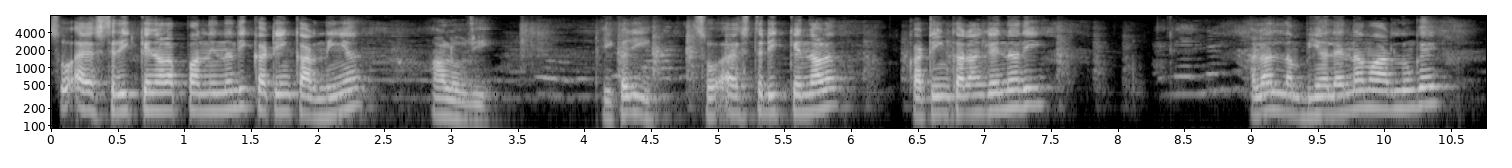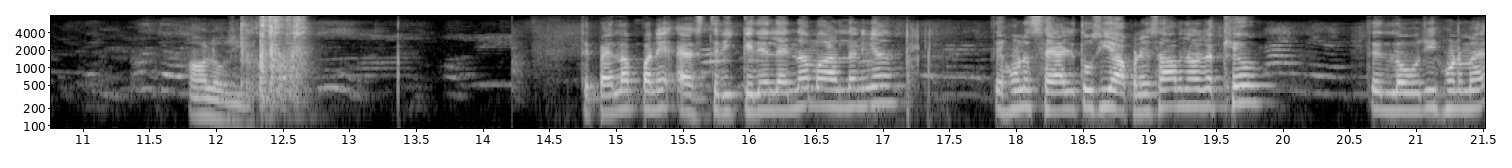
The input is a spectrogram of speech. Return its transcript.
ਸੋ ਇਸ ਤਰੀਕੇ ਨਾਲ ਆਪਾਂ ਇਹਨਾਂ ਦੀ ਕਟਿੰਗ ਕਰਨੀ ਆ। ਆ ਲਓ ਜੀ, ਠੀਕ ਹੈ ਜੀ? ਸੋ ਇਸ ਤਰੀਕੇ ਨਾਲ ਕਟਿੰਗ ਕਰਾਂਗੇ ਇਹਨਾਂ ਦੀ। ਹਲਾ ਲੰਬੀਆਂ ਲਾਈਨਾਂ ਮਾਰ ਲੂਗੇ। ਆ ਲਓ ਜੀ। ਤੇ ਪਹਿਲਾਂ ਆਪਾਂ ਨੇ ਇਸ ਤਰੀਕੇ ਦੀਆਂ ਲਾਈਨਾਂ ਮਾਰ ਲੈਣੀਆਂ ਤੇ ਹੁਣ ਸਾਈਜ਼ ਤੁਸੀਂ ਆਪਣੇ ਹਿਸਾਬ ਨਾਲ ਰੱਖਿਓ ਤੇ ਲਓ ਜੀ, ਹੁਣ ਮੈਂ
